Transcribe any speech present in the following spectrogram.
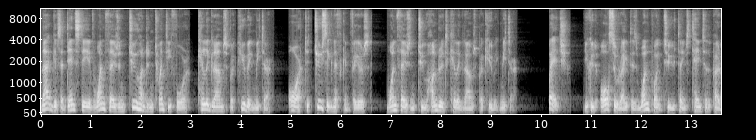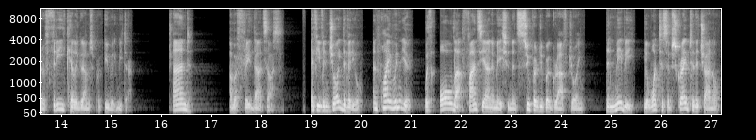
That gives a density of 1,224 kilograms per cubic metre or to two significant figures, 1,200 kilograms per cubic metre, which you could also write as 1.2 times 10 to the power of 3 kilograms per cubic metre. And I'm afraid that's us. If you've enjoyed the video, and why wouldn't you, with all that fancy animation and super duper graph drawing, then maybe you'll want to subscribe to the channel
